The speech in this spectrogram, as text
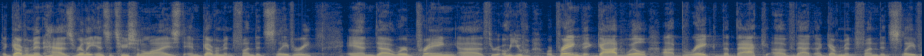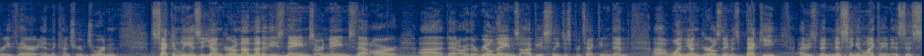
The government has really institutionalized and government funded slavery and uh, we're praying uh, through OU, we're praying that God will uh, break the back of that uh, government funded slavery there in the country of Jordan. Secondly, as a young girl, now none of these names are names that are, uh, that are their real names, obviously, just protecting them. Uh, one young girl's name is Becky, who's been missing and likely is this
